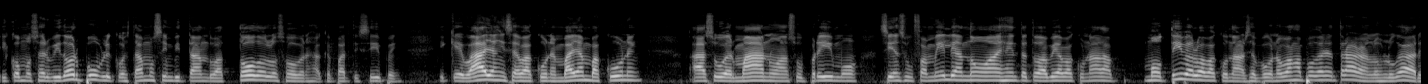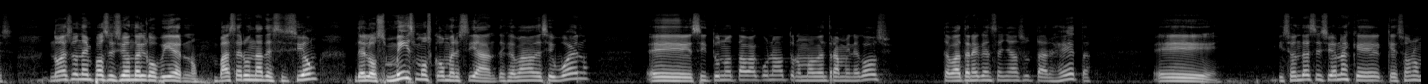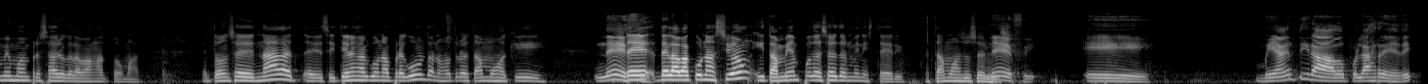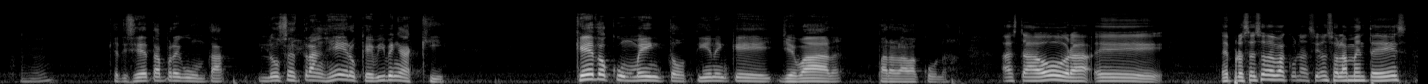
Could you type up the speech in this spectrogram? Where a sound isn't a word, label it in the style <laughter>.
y como servidor público estamos invitando a todos los jóvenes a que participen y que vayan y se vacunen, vayan vacunen a su hermano, a su primo, si en su familia no hay gente todavía vacunada, motívelo a vacunarse porque no van a poder entrar en los lugares. No es una imposición del gobierno, va a ser una decisión de los mismos comerciantes que van a decir, bueno, eh, si tú no estás vacunado, tú no me vas a entrar a mi negocio. Te va a tener que enseñar su tarjeta. Eh, y son decisiones que, que son los mismos empresarios que la van a tomar. Entonces, nada, eh, si tienen alguna pregunta, nosotros estamos aquí de, de la vacunación y también puede ser del ministerio. Estamos a su servicio. Nefi, eh, me han tirado por las redes que te hiciera esta pregunta. Los extranjeros que viven aquí, ¿qué documento tienen que llevar para la vacuna? Hasta ahora, eh, el proceso de vacunación solamente es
